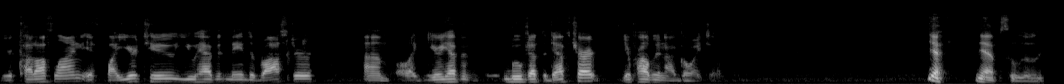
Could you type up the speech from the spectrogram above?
your cutoff line. If by year two you haven't made the roster, um, or like you haven't moved up the depth chart, you're probably not going to. Yeah, yeah, absolutely.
